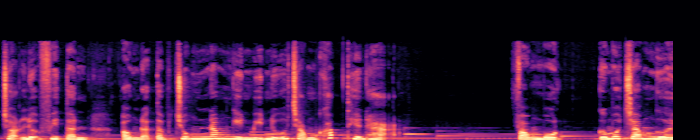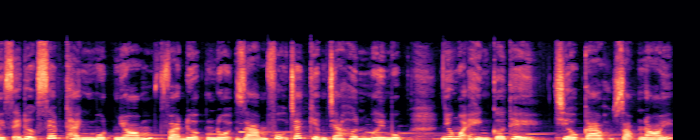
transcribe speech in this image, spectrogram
chọn lựa phi tần, ông đã tập trung 5.000 mỹ nữ trong khắp thiên hạ. Vòng 1, cứ 100 người sẽ được xếp thành một nhóm và được nội giám phụ trách kiểm tra hơn 10 mục như ngoại hình cơ thể, chiều cao, giọng nói.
